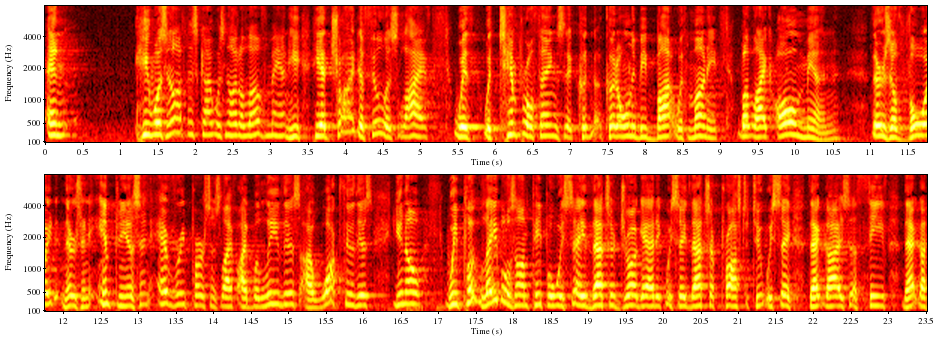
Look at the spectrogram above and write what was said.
And he was not, this guy was not a love man. He, he had tried to fill his life with, with temporal things that could, could only be bought with money. But like all men, there's a void and there's an emptiness in every person's life. I believe this. I walk through this. You know, we put labels on people. We say that's a drug addict. We say that's a prostitute. We say that guy's a thief. That guy.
